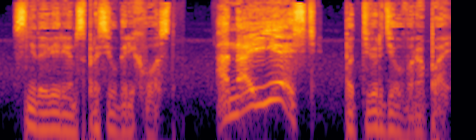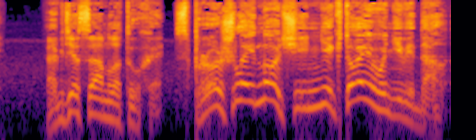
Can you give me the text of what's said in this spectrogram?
— с недоверием спросил Горехвост. «Она и есть!» — подтвердил Воропай. А где сам Латуха? С прошлой ночи никто его не видал.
